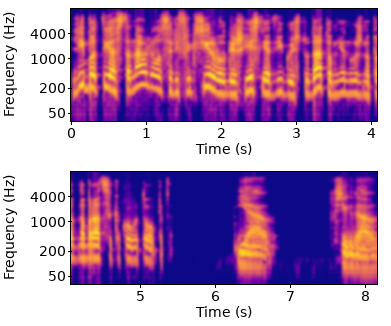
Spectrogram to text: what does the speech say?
либо ты останавливался, рефлексировал, говоришь, если я двигаюсь туда, то мне нужно поднабраться какого-то опыта. Я всегда,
